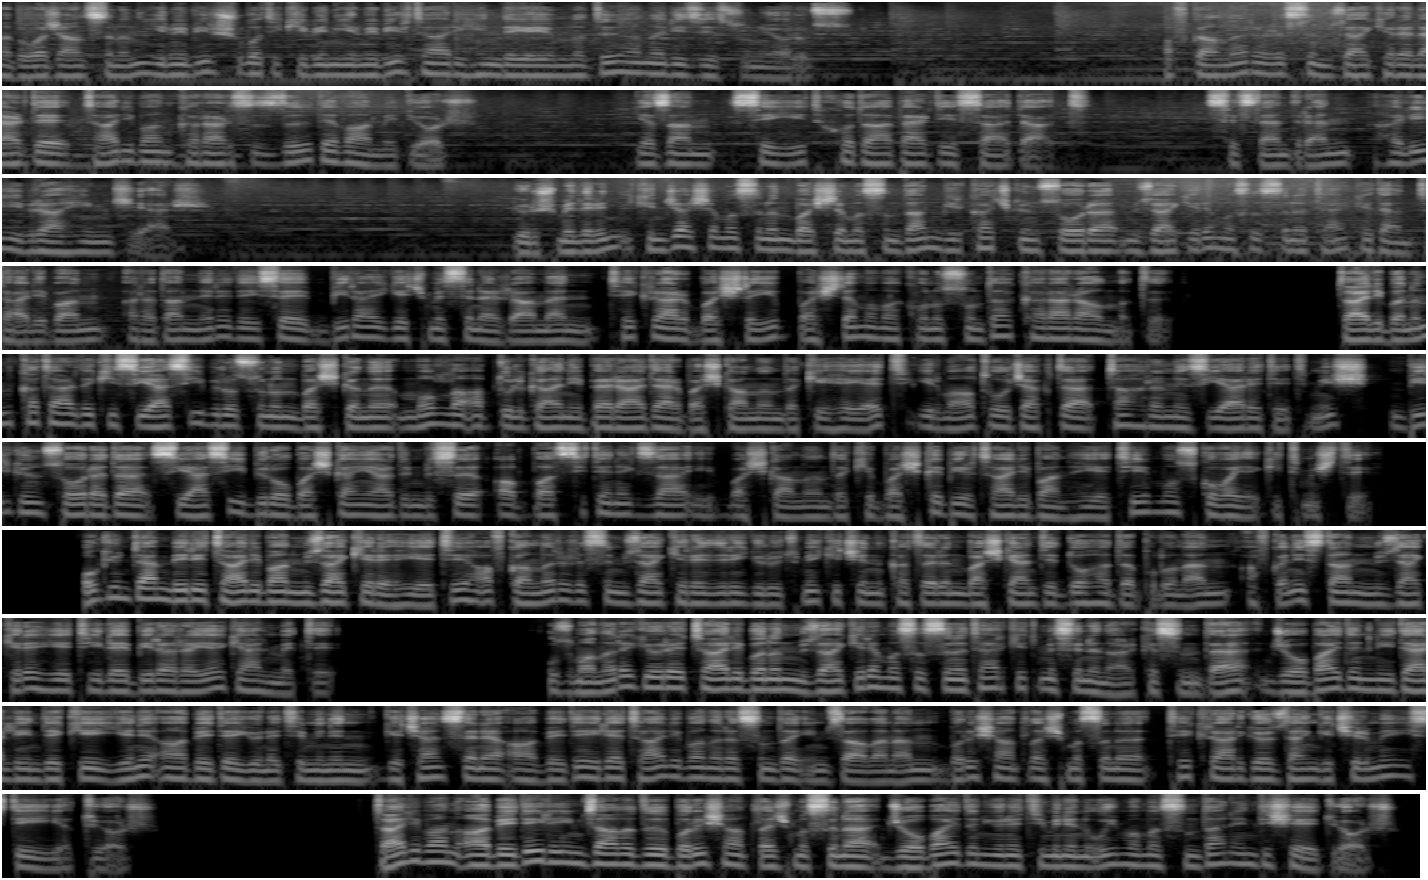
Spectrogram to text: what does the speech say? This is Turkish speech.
Anadolu Ajansı'nın 21 Şubat 2021 tarihinde yayımladığı analizi sunuyoruz. Afganlar arası müzakerelerde Taliban kararsızlığı devam ediyor. Yazan Seyit Hodaberdi Sadat Seslendiren Halil İbrahim Ciğer Görüşmelerin ikinci aşamasının başlamasından birkaç gün sonra müzakere masasını terk eden Taliban, aradan neredeyse bir ay geçmesine rağmen tekrar başlayıp başlamama konusunda karar almadı. Taliban'ın Katar'daki siyasi bürosunun başkanı Molla Abdülgani Berader başkanlığındaki heyet 26 Ocak'ta Tahran'ı ziyaret etmiş, bir gün sonra da siyasi büro başkan yardımcısı Abbas Sitenekzai başkanlığındaki başka bir Taliban heyeti Moskova'ya gitmişti. O günden beri Taliban müzakere heyeti Afganlar arası müzakereleri yürütmek için Katar'ın başkenti Doha'da bulunan Afganistan müzakere heyetiyle bir araya gelmedi. Uzmanlara göre Taliban'ın müzakere masasını terk etmesinin arkasında Joe Biden liderliğindeki yeni ABD yönetiminin geçen sene ABD ile Taliban arasında imzalanan barış antlaşmasını tekrar gözden geçirme isteği yatıyor. Taliban ABD ile imzaladığı barış antlaşmasına Joe Biden yönetiminin uymamasından endişe ediyor.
